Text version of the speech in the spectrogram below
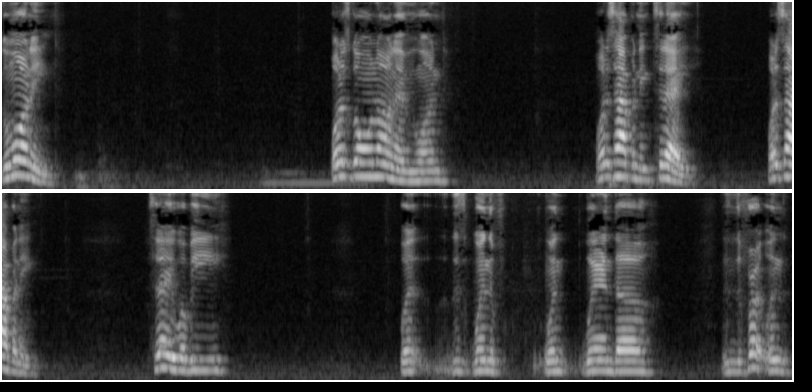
Good morning. What is going on, everyone? What is happening today? What is happening? Today will be when this when the when when the this is the first when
